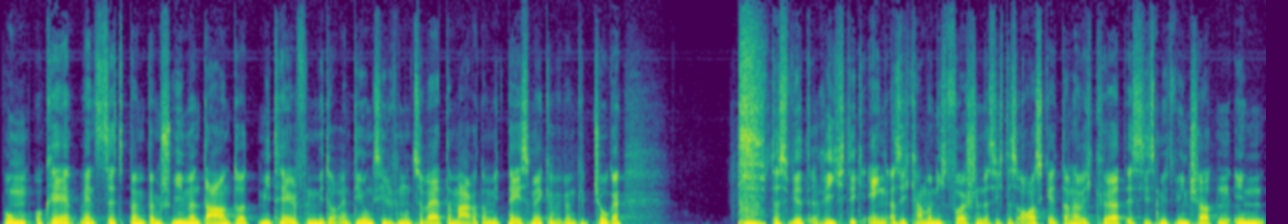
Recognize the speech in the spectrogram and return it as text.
bumm, okay, wenn es jetzt beim, beim Schwimmen da und dort mithelfen mit Orientierungshilfen und so weiter, Marathon mit Pacemaker wie beim Kipchoge, pff, das wird richtig eng. Also ich kann mir nicht vorstellen, dass sich das ausgeht. Dann habe ich gehört, es ist mit Windschatten in,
